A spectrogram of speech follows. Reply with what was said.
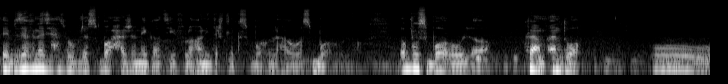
c'est بزاف ناس يحسبوا بلي صباع حاجة négative ولا هاني درت لك صباع ولا هو صباع ولا ابو صباع ولا كام؟ un doigt. و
